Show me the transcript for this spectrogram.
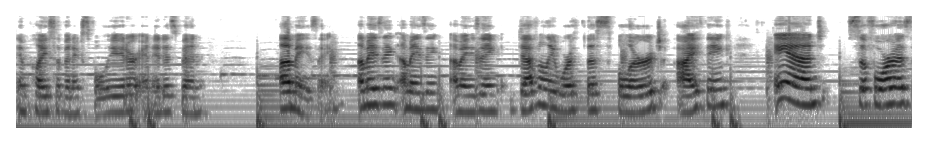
in place of an exfoliator, and it has been amazing. Amazing, amazing, amazing. Definitely worth the splurge, I think. And Sephora's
